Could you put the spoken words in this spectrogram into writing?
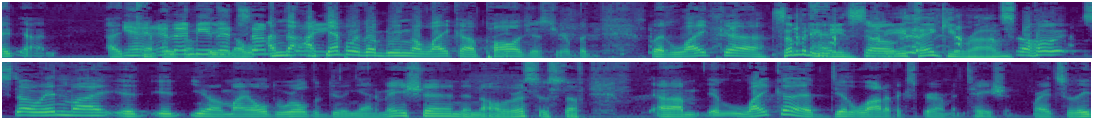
I, I Yeah, can't and believe I I'm mean, being at the, some I'm not, I can't believe I'm being the Leica apologist here, but but Leica Somebody needs so, to be. Thank you, Rob. So so in my it, it, you know my old world of doing animation and all the rest of stuff, um, it- Leica did a lot of experimentation, right? So they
